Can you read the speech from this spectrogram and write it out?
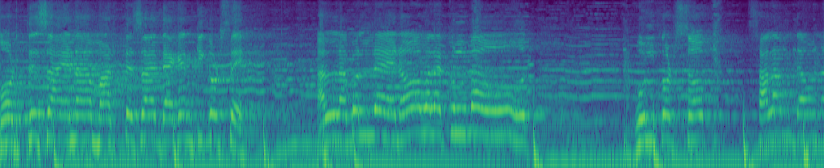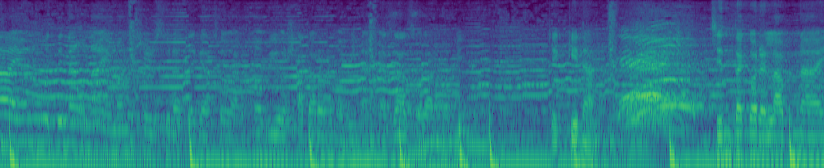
মরতে চায় না, মারতে চায়, দেখেন কি করছে। আল্লাহ বললেন, ও মালাকুল মাউত, ভুল করছ, সালাম দাও নাই, অনুমতি নাও নাই, মানুষের সুরাতে গেছো, আর নবীও সাধারণ নবী না, মেজাজ ওলা নবী। ঠিক কিনা চিন্তা করে লাভ নাই,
